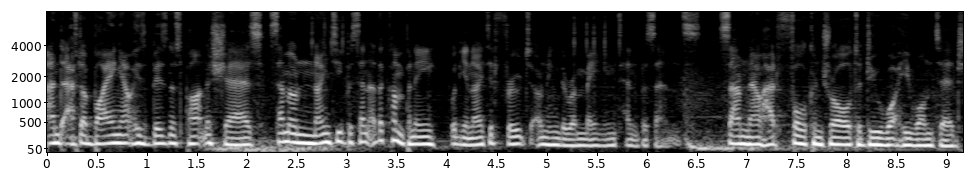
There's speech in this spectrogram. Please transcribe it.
And after buying out his business partner's shares, Sam owned 90% of the company, with United Fruit owning the remaining 10%. Sam now had full control to do what he wanted,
